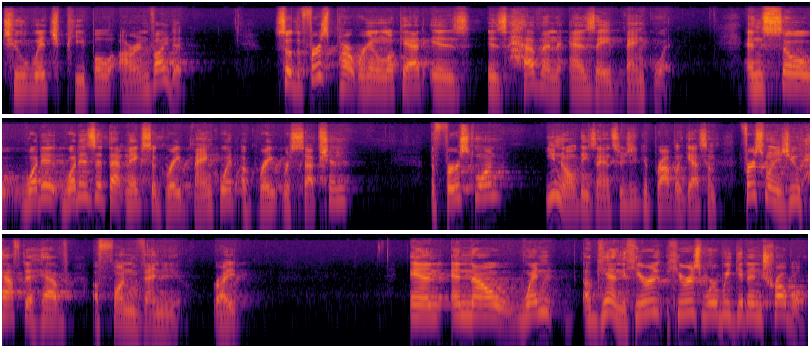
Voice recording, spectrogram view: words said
to which people are invited. So the first part we're going to look at is, is heaven as a banquet. And so, what is, what is it that makes a great banquet, a great reception? The first one, you know these answers, you could probably guess them. First one is you have to have a fun venue, right? And, and now, when, again, here, here's where we get in trouble.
